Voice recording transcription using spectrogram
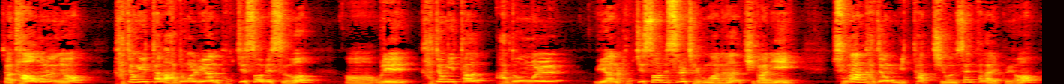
자, 다음으로는요. 가정위탁 아동을 위한 복지 서비스, 어, 우리 가정위탁 아동을 위한 복지 서비스를 제공하는 기관이 중앙가정위탁지원센터가 있고요.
